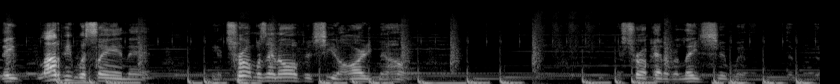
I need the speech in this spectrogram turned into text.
they a lot of people were saying that if Trump was in office, she'd already been home. Trump had a relationship with the, the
